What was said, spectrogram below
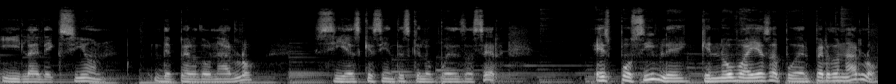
y la elección de perdonarlo si es que sientes que lo puedes hacer. Es posible que no vayas a poder perdonarlo,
